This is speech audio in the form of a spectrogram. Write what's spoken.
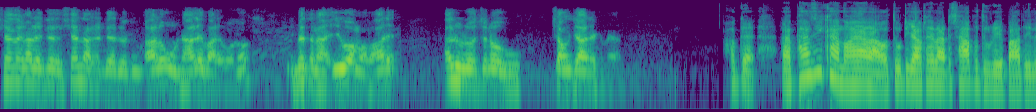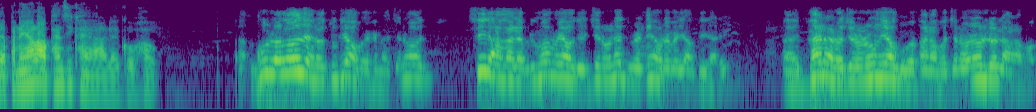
ရှမ်းစကားလည်းတက်တယ်ရှမ်းသာလည်းတက်တယ်သူအားလုံးကိုနားလဲပါတယ်ပေါ့နော်ဒီပြဿနာအေးဝမှာပါတဲ့အဲ့လိုတော့ကျွန်တော်ကိုကြောင်းကြတယ်ခင်ဗျဟုတ်ကဲ့အဖန်စီခံသွားရတာရောသူတယောက်တည်းလားတခြားဘသူတွေပါသေးလဲဘယ်နှစ်ယောက်လောက်ဖန်စီခံရတာလဲကိုဟုတ်အခုလောလောဆယ်တော့သူတယောက်ပဲခင်ဗျကျွန်တော်စီလာကလည်းဘယ်သူမှမရောက်သေးဘူးကျွန်တော်နဲ့သူနဲ့နှစ်ယောက်တည်းပဲရောက်သေးတာလေ အဲဖမ်းတာတော့ကျွန်တော်တို့နှစ်ယောက်ကိုပဲဖမ်းတာပေါ့ကျွန်တော်တို့လွတ်လာတာပေါ့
